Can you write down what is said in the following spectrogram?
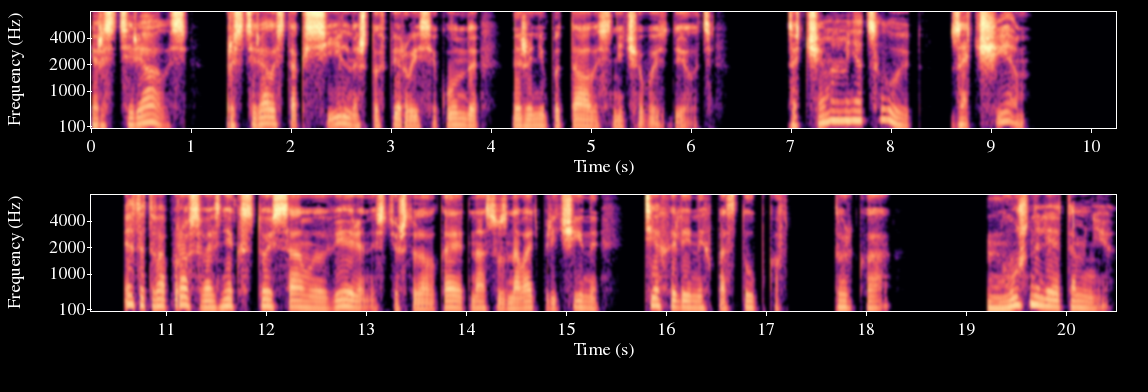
Я растерялась, растерялась так сильно, что в первые секунды даже не пыталась ничего сделать. Зачем он меня целует? Зачем? Этот вопрос возник с той самой уверенностью, что толкает нас узнавать причины тех или иных поступков. Только нужно ли это мне?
